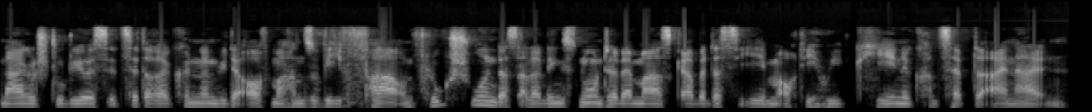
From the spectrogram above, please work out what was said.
Nagelstudios etc. können dann wieder aufmachen, sowie Fahr- und Flugschulen. Das allerdings nur unter der Maßgabe, dass sie eben auch die Hygienekonzepte einhalten.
